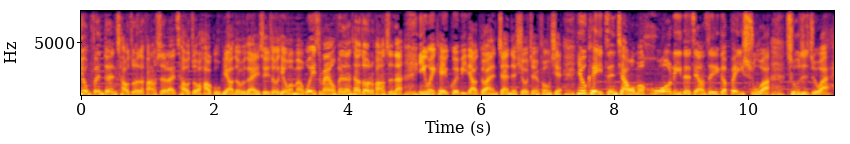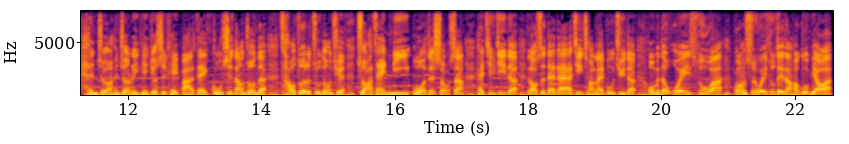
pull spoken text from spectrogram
用分段操作的方式来操作好股票，对不对？所以，昨天我们为什么要用分段操作的方式呢？因为可以规避掉短暂的修正风险，又可以增加我们获利的这样子一个倍数啊。除此之外，很重要很重要的一点就是可以把在股市当中的操作的主动权抓在你我的手上。还记不记得老师带大家进场来布局的我们的位数啊？光是位数这档好股票啊！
